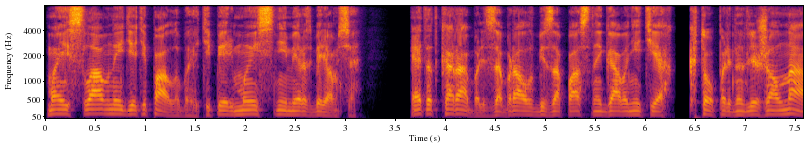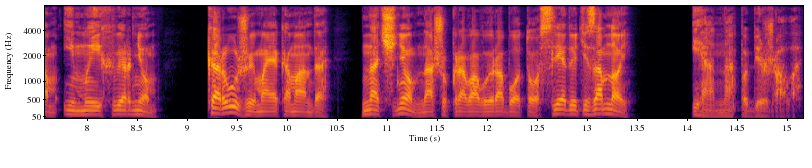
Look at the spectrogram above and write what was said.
мои славные дети палубы, теперь мы с ними разберемся. Этот корабль забрал в безопасной гавани тех, кто принадлежал нам, и мы их вернем. К оружию, моя команда! Начнем нашу кровавую работу. Следуйте за мной!» И она побежала.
